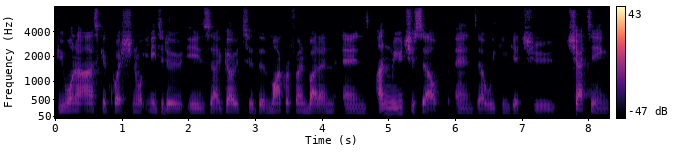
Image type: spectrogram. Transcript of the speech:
If you want to ask a question, what you need to do is uh, go to the microphone button and unmute yourself, and uh, we can get you chatting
